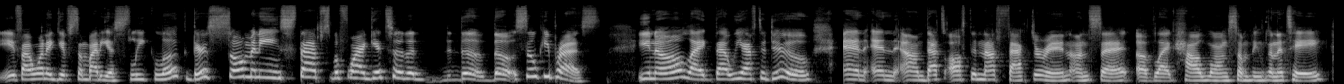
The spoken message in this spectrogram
if I want to give somebody a sleek look, there's so many steps before I get to the the the silky press you know, like that we have to do. And and um, that's often not factor in on set of like how long something's gonna take.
